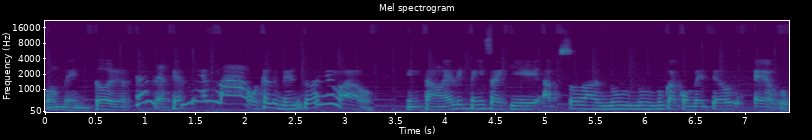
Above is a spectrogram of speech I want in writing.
o mentor, aquele, aquele é mau, aquele mentor é mau. Então, ele pensa que a pessoa nu, nu, nunca cometeu erro.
